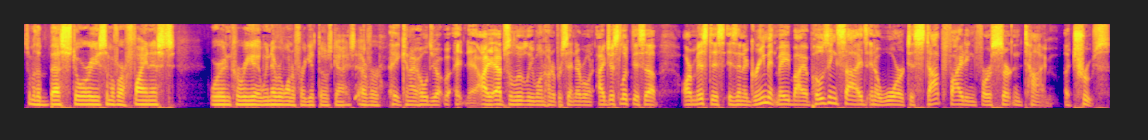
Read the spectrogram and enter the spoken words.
some of the best stories, some of our finest were in Korea, and we never want to forget those guys ever. Hey, can I hold you up? I absolutely 100% never want. I just looked this up. Armistice is an agreement made by opposing sides in a war to stop fighting for a certain time, a truce.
